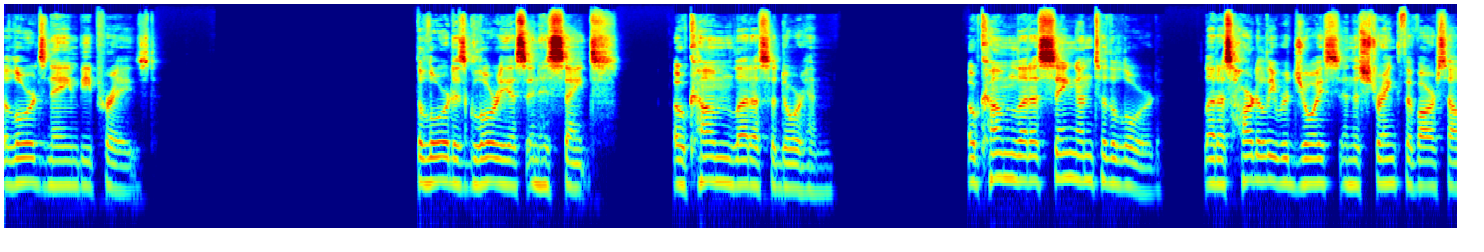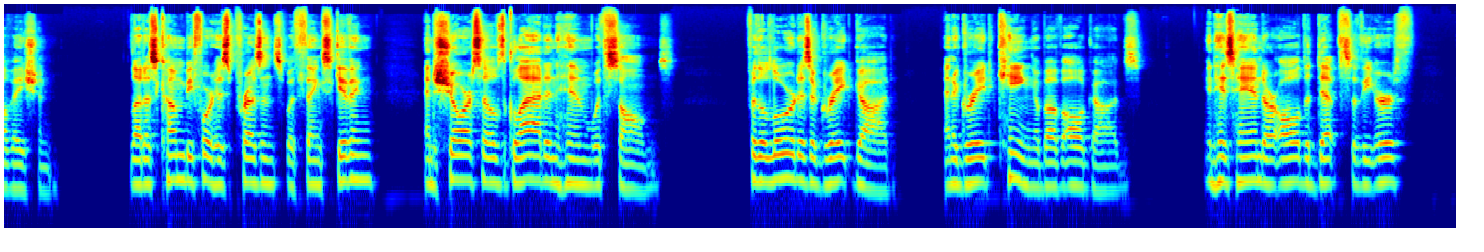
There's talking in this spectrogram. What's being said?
The Lord's name be praised. The Lord is glorious in his saints. O come, let us adore him. O come, let us sing unto the Lord. Let us heartily rejoice in the strength of our salvation. Let us come before his presence with thanksgiving, and show ourselves glad in him with psalms. For the Lord is a great God, and a great King above all gods. In his hand are all the depths of the earth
